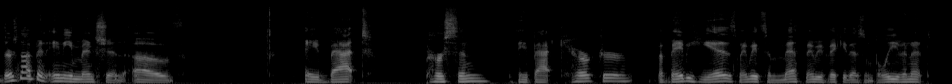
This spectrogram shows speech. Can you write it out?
there's not been any mention of a bat person, a bat character, but maybe he is, maybe it's a myth, maybe Vicky doesn't believe in it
